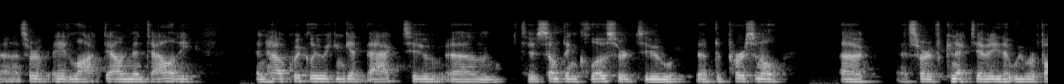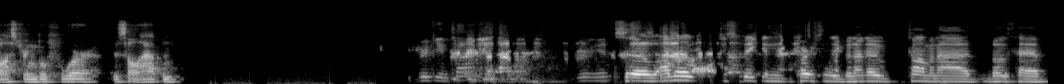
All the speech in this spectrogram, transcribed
uh, sort of a lockdown mentality, and how quickly we can get back to um, to something closer to the, the personal uh, sort of connectivity that we were fostering before this all happened. Ricky and Tom. So I know, just speaking personally, but I know Tom and I both have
